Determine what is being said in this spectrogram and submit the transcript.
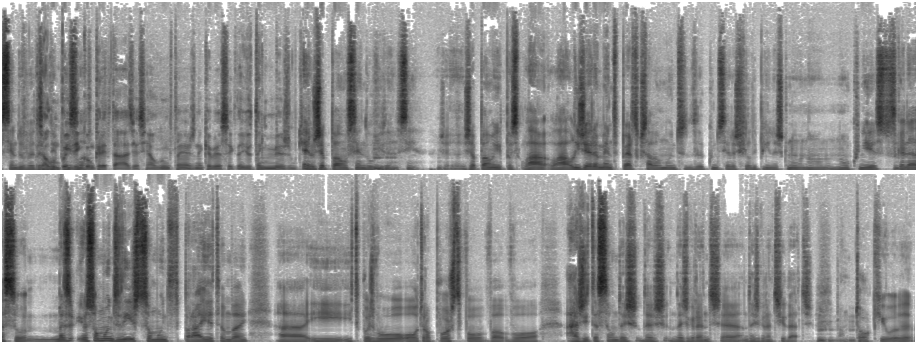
sem dúvida. Mas algum país em concreto da Ásia, assim, algum que tenhas na cabeça que eu tenho mesmo que. É o Japão, sem dúvida, uhum. sim. Japão e depois lá, lá ligeiramente perto gostava muito de conhecer as Filipinas que não, não, não conheço se uhum. calhar sou mas eu sou muito disto, sou muito de praia também uh, e, e, depois vou ao outro oposto vou, vou, vou à agitação das, das, das grandes, uh, das grandes cidades uhum. pronto, uhum. Tóquio uh,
